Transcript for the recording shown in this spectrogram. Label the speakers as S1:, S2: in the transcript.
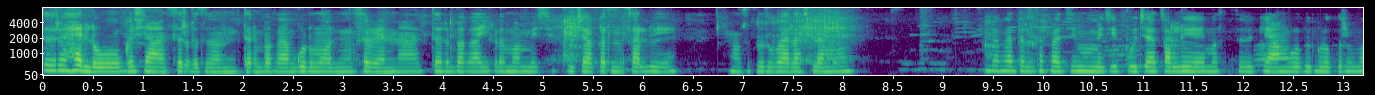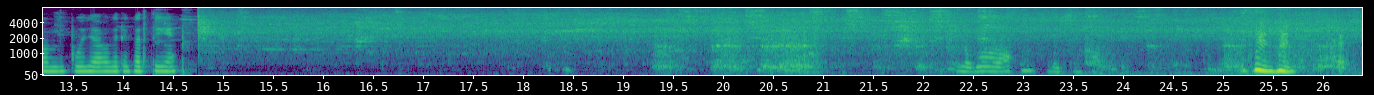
S1: तर हॅलो कशा आहात सर्वजण? तर बघा गुड मॉर्निंग सगळ्यांना. तर बघा इकडं मम्मीची पूजा करणं चालू आहे. आज गुरुवार असल्यामुळं. बघा तर सकाळची मम्मीची पूजा चालू आहे. मस्तपैकी आंघोळ बिंघोळ करून मम्मी पूजा वगैरे करते. आहे. आ?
